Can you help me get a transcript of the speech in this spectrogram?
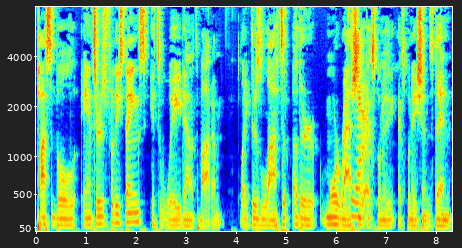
possible answers for these things, it's way down at the bottom. Like there's lots of other more rational Yeah. explana- explanations than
